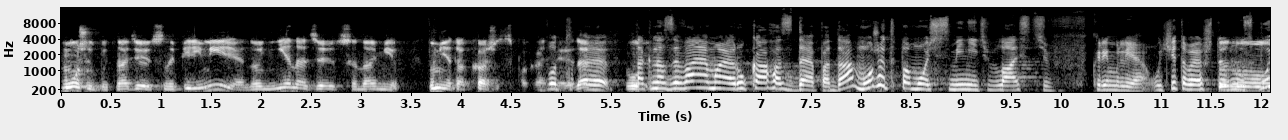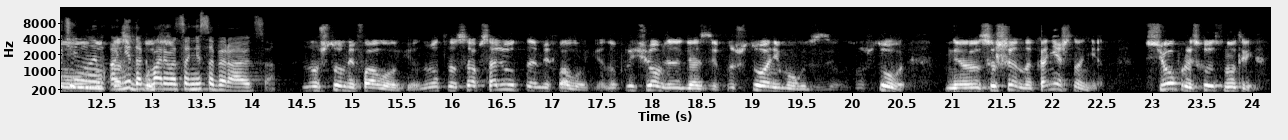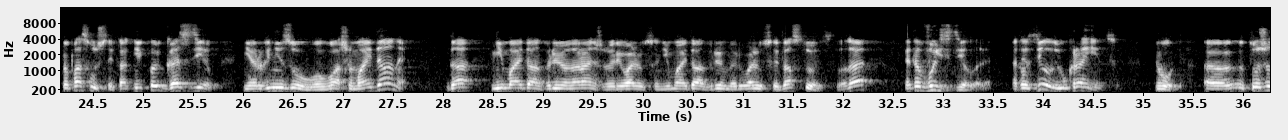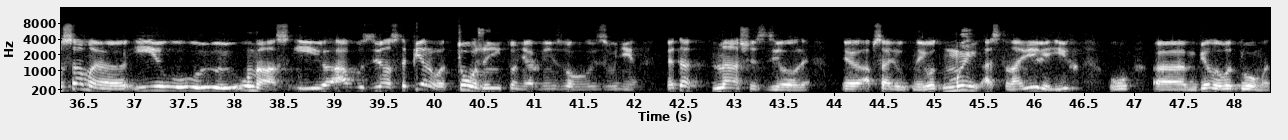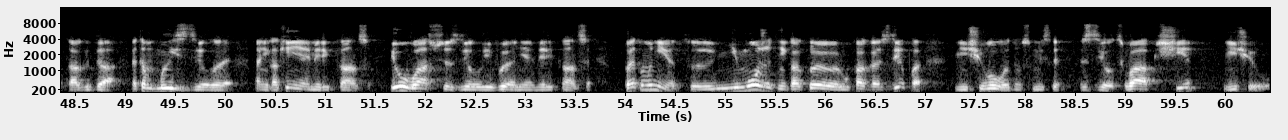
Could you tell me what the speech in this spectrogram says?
может быть, надеются на перемирие, но не надеются на мир. Ну, мне так кажется, по крайней Вот мере. Да? э, Вот. так называемая рука Госдепа, да, может помочь сменить власть в Кремле, учитывая, что Да ну, с ну, Путиным ну, они договариваться не собираются? Ну что мифология? Ну это абсолютная мифология. Ну при чем здесь Газдеп? Ну что они могут сделать? Что вы? Э, Совершенно, конечно, нет. Все происходит внутри. Но послушайте, как никакой Газдеп не организовывал ваши Майданы, да, ни Майдан времен Оранжевой революции, ни Майдан времен революции достоинства, да, это вы сделали. Это сделали украинцы. Вот. Э, То же самое и у, у нас. И август 91-го тоже никто не организовывал извне. Это наши сделали э, абсолютно. И вот мы остановили их у э, Белого дома тогда. Это мы сделали, а никакие не американцы. И у вас все сделали и вы, а не американцы. Поэтому нет, э, не может никакая рука Газдепа ничего в этом смысле сделать. Вообще ничего.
